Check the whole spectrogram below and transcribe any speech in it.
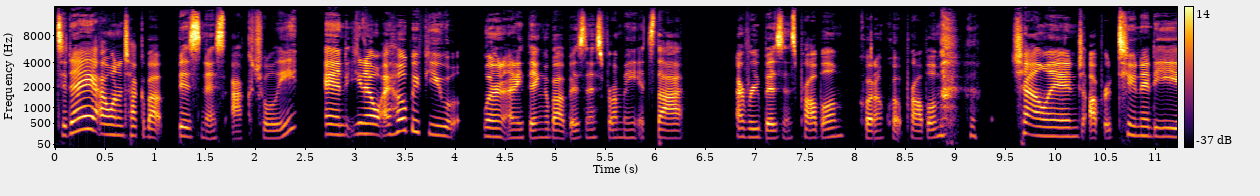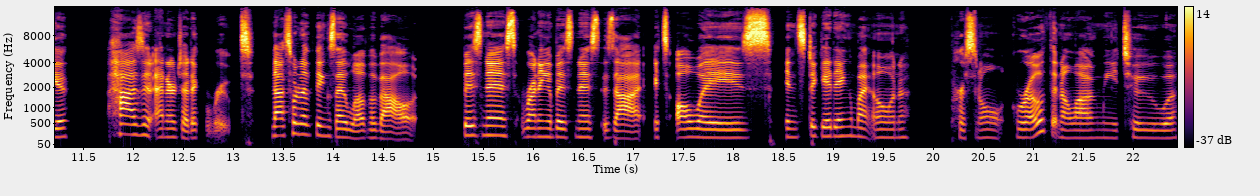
Today, I want to talk about business actually. And, you know, I hope if you learn anything about business from me, it's that every business problem, quote unquote problem, challenge, opportunity has an energetic root. That's one of the things I love about business, running a business, is that it's always instigating my own personal growth and allowing me to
